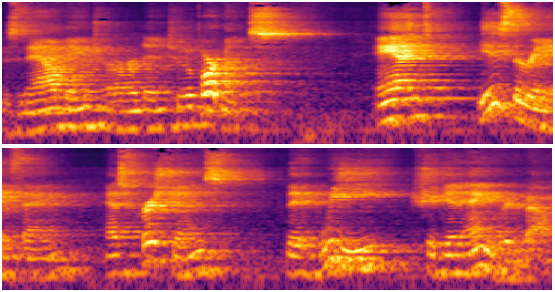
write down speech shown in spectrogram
is now being turned into apartments? And is there anything as Christians that we should get angry about?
